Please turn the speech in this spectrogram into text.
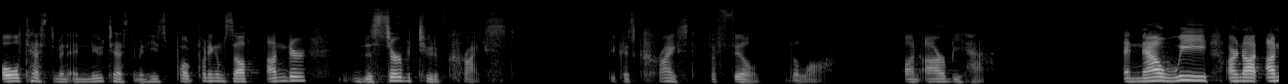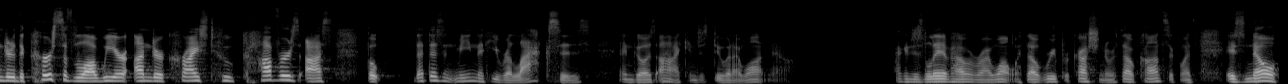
Old Testament and New Testament. He's putting himself under the servitude of Christ because Christ fulfilled the law on our behalf. And now we are not under the curse of the law, we are under Christ who covers us. But that doesn't mean that he relaxes and goes, ah, oh, I can just do what I want now. I can just live however I want without repercussion or without consequence, is no,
